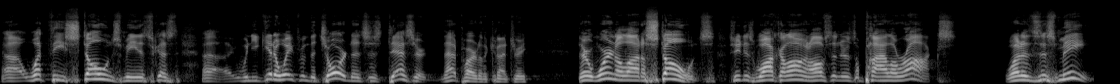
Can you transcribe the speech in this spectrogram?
uh, what these stones mean is because uh, when you get away from the Jordan, it's just desert in that part of the country there weren't a lot of stones. So you just walk along and all of a sudden there's a pile of rocks. What does this mean?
